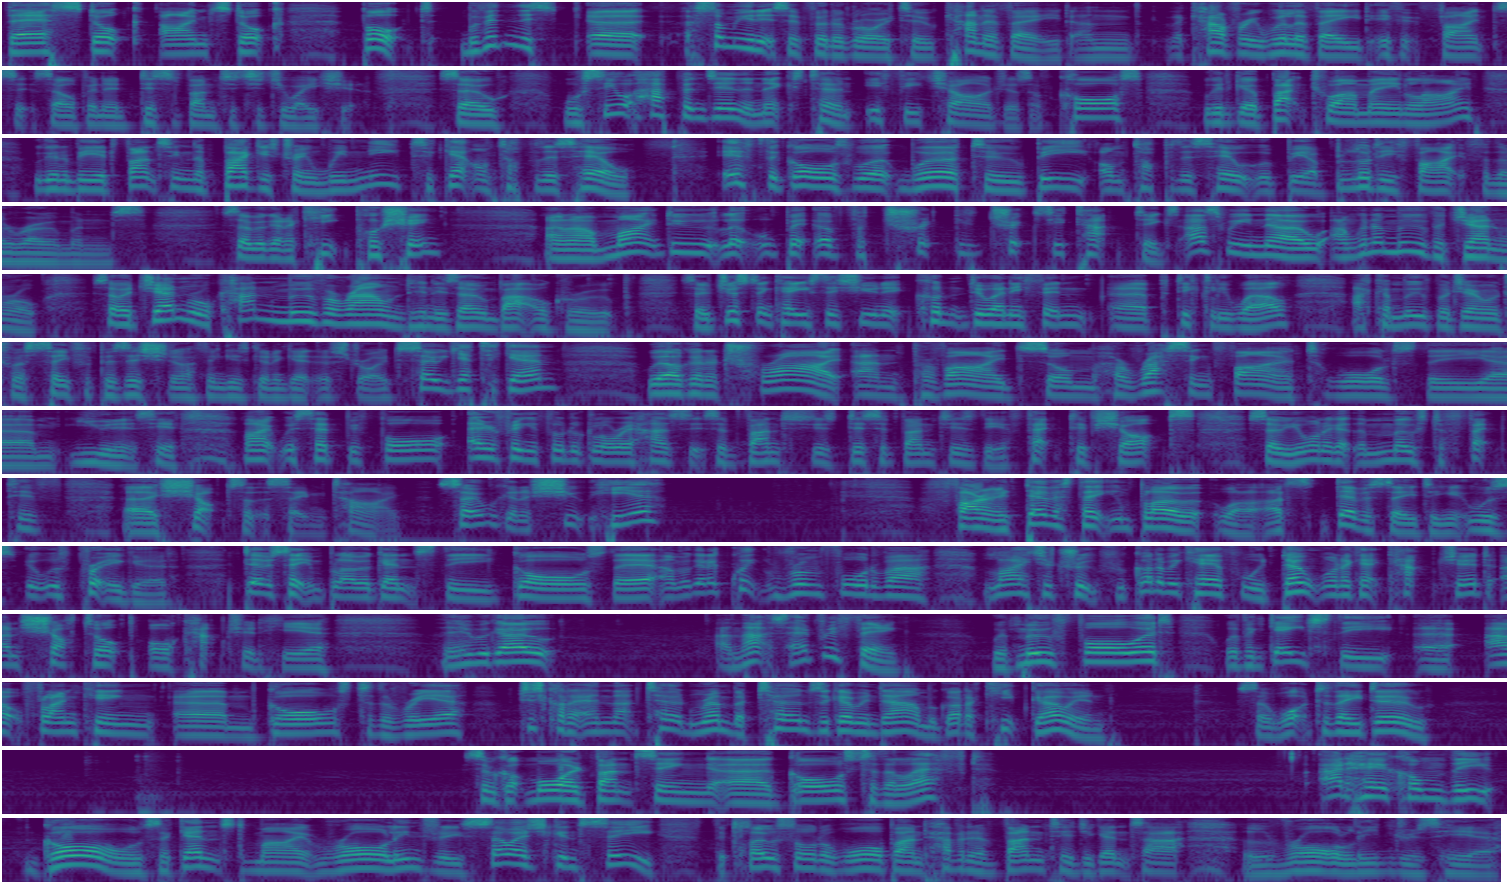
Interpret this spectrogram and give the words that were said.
they're stuck, I'm stuck. But within this, uh, some units in Field of Glory 2 can evade, and the cavalry will evade if it finds itself in a disadvantaged situation. So we'll see what happens in the next turn if he charges. Of course, we're going to go back to our main line. We're going to be advancing the baggage train. We need to get on top of this hill. If the Gauls were, were to be on top of this hill, it would be a bloody fight for the Romans. So we're going to keep pushing and I might do a little bit of a tricky, tricksy tactics. As we know, I'm going to move a general. So a general can move around in his own battle group. So just in case this unit couldn't do anything uh, particularly well, I can move my general to a safer position I think he's going to get destroyed. So yet again, we are going to try and provide some harassing fire towards the um, units here. Like we said before, everything in Field of Glory has its advantages, disadvantages, the effective shots. So you want to get the most effective uh, shots at the same time. So we're going to shoot here. Firing a devastating blow. Well, that's devastating. It was it was pretty good. Devastating blow against the Gauls there. And we're going to quick run forward of our lighter troops. We've got to be careful. We don't want to get captured and shot up or captured here. There we go. And that's everything. We've moved forward. We've engaged the uh, outflanking um, Gauls to the rear. Just got to end that turn. Remember, turns are going down. We've got to keep going. So what do they do? So we've got more advancing uh, Gauls to the left. And here come the Gauls against my Raw injuries. So as you can see, the Close Order Warband have an advantage against our Raw injuries here.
